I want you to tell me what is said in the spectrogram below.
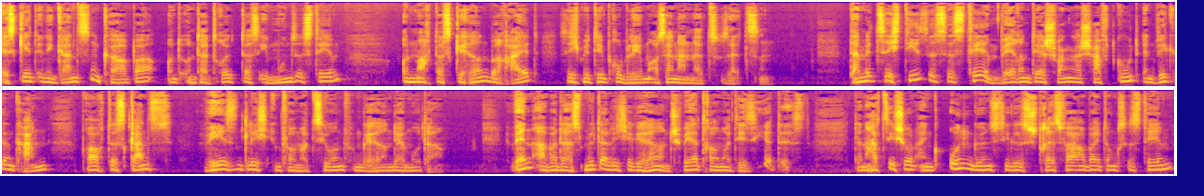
Es geht in den ganzen Körper und unterdrückt das Immunsystem und macht das Gehirn bereit, sich mit dem Problem auseinanderzusetzen. Damit sich dieses System während der Schwangerschaft gut entwickeln kann, braucht es ganz wesentlich Information vom Gehirn der Mutter. Wenn aber das mütterliche Gehirn schwer traumatisiert ist, dann hat sie schon ein ungünstiges Stressverarbeitungssystem,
